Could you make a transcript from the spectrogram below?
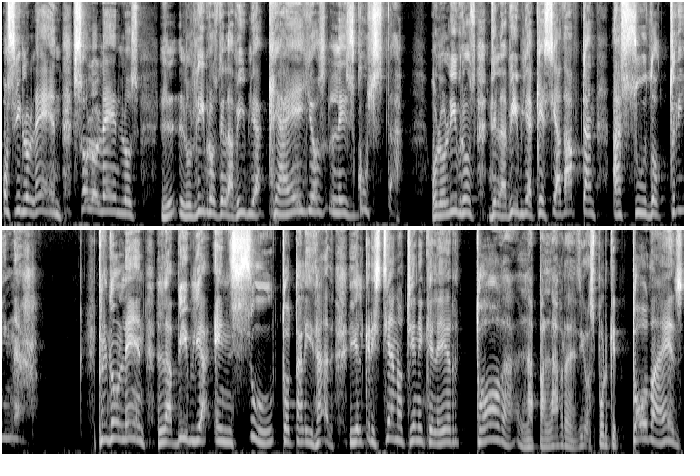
O si lo leen, solo leen los, los libros de la Biblia que a ellos les gusta o los libros de la Biblia que se adaptan a su doctrina. Pero no leen la Biblia en su totalidad. Y el cristiano tiene que leer toda la palabra de Dios, porque toda es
